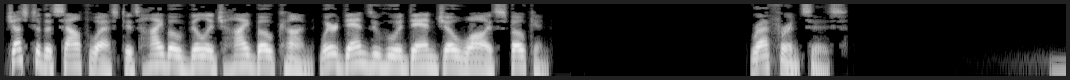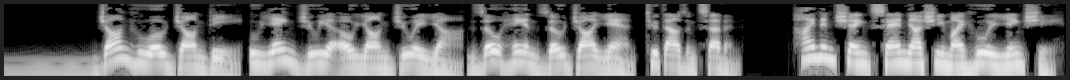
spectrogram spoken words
Just to the southwest is Haibo Village Haibo Kun, where Danzhouhua Dan Zhou Hua is spoken. References Zhang Huo Zhang Di, Ouyang Jueya O Yang Jue Ya, Zhou Heian Zhou Jia Yan, 2007. Hainan Sheng Sanyashi Mai Hua Yinxi.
